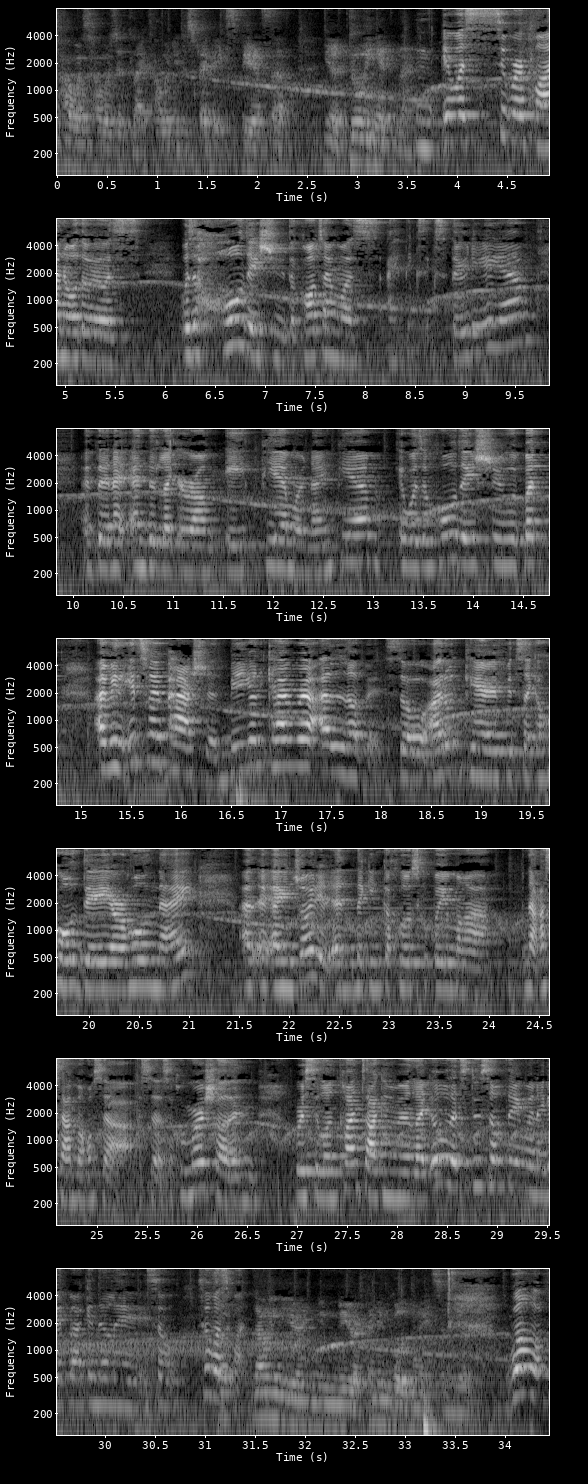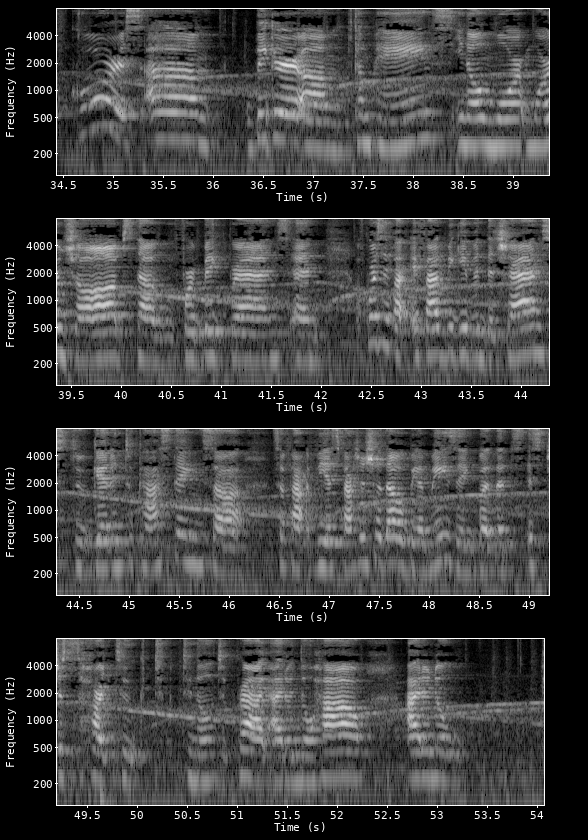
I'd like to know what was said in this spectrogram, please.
how was how was it like? How would you describe the experience of you know doing it na? Mm, it was super fun, although it was it was a whole day shoot. The call time was I think 6:30 a.m. and then I ended like around 8 p.m. or 9 p.m. It was a whole day shoot, but I mean it's my passion. Being on camera, I love it. So I don't care if it's like a whole day or a whole night. I, I- enjoyed it and naging ka-close ko pa yung mga nakasama ko sa, sa, sa commercial and we're still in contact and we're like, oh, let's do something when I get back in LA. So, so it was fun. Now you're in New York, anong goal mo ngayon sa New York? Well, of course, um, bigger um, campaigns. You know, more more jobs now for big brands, and of course, if I if I'd be given the chance to get into casting sa sa fa- VS Fashion Show, that would be amazing. But that's it's just hard to, to to know to crack. I don't know how. I don't know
